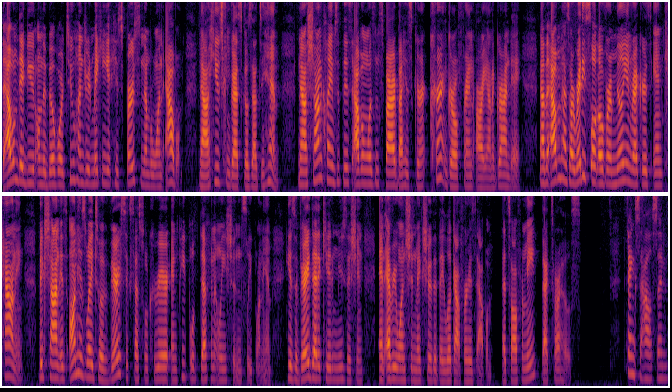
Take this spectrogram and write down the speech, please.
The album debuted on the Billboard 200, making it his first number one album. Now, a huge congrats goes out to him. Now, Sean claims that this album was inspired by his current girlfriend, Ariana Grande. Now, the album has already sold over a million records and counting. Big Sean is on his way to a very successful career, and people definitely shouldn't sleep on him. He is a very dedicated musician, and everyone should make sure that they look out for his album. That's all from me. Back to our host. Thanks, Allyson.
